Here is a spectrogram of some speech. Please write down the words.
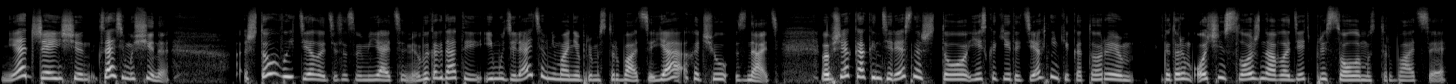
ни от женщин. Кстати, мужчины, что вы делаете со своими яйцами? Вы когда-то им уделяете внимание при мастурбации? Я хочу знать. Вообще, как интересно, что есть какие-то техники, которые, которым очень сложно овладеть при соло мастурбации,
